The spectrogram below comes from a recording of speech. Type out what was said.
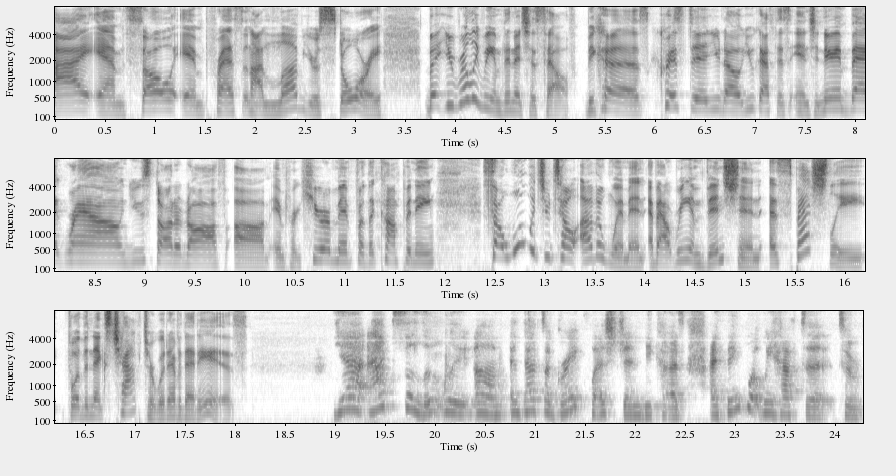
I am so impressed and I love your story. But you really reinvented yourself because, Kristen, you know, you got this engineering background. You started off um, in procurement for the company. So, what would you tell other women about reinvention, especially for the next chapter, whatever that is? Yeah, absolutely. Um, and that's a great question because I think what we have to to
